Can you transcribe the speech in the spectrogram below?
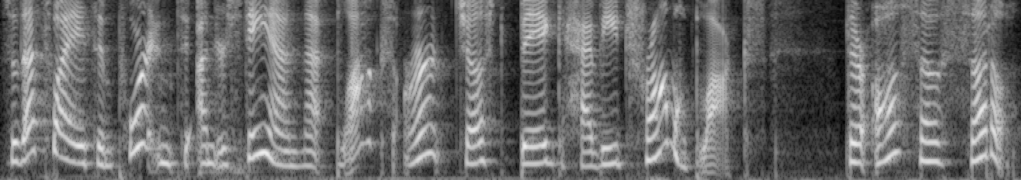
So that's why it's important to understand that blocks aren't just big, heavy trauma blocks. They're also subtle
